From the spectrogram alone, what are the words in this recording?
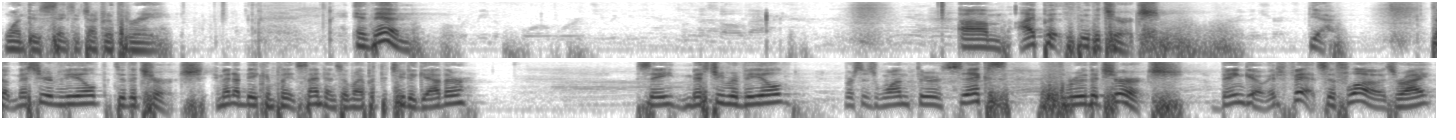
1 through 6 of chapter 3. And then, um, I put through the church. Yeah. So mystery revealed through the church. It may not be a complete sentence, so when I put the two together, see, mystery revealed, verses 1 through 6 through the church. Bingo. It fits. It flows, right?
